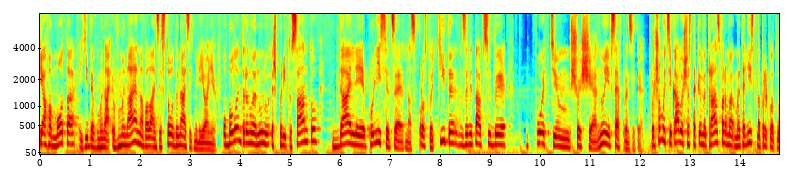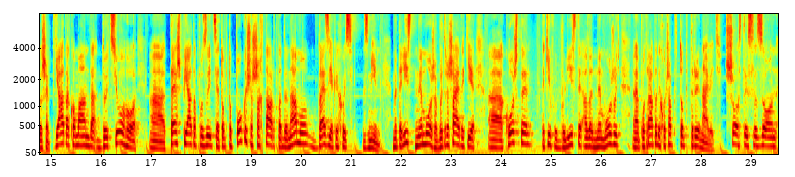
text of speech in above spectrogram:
Тяго Мота їде в Минай. В Минає на балансі 111 мільйонів. Оболонь тренує Нуну Ешперіту Санту. Далі Полісся це в нас просто Тіте завітав сюди. Потім що ще? Ну і все, в принципі. Причому цікаво, що з такими трансферами металіст, наприклад, лише п'ята команда. До цього а, теж п'ята позиція. Тобто, поки що Шахтар та Динамо без якихось змін. Металіст не може витрачає такі а, кошти, такі футболісти, але не можуть е, потрапити хоча б в топ-3 навіть. Шостий сезон.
